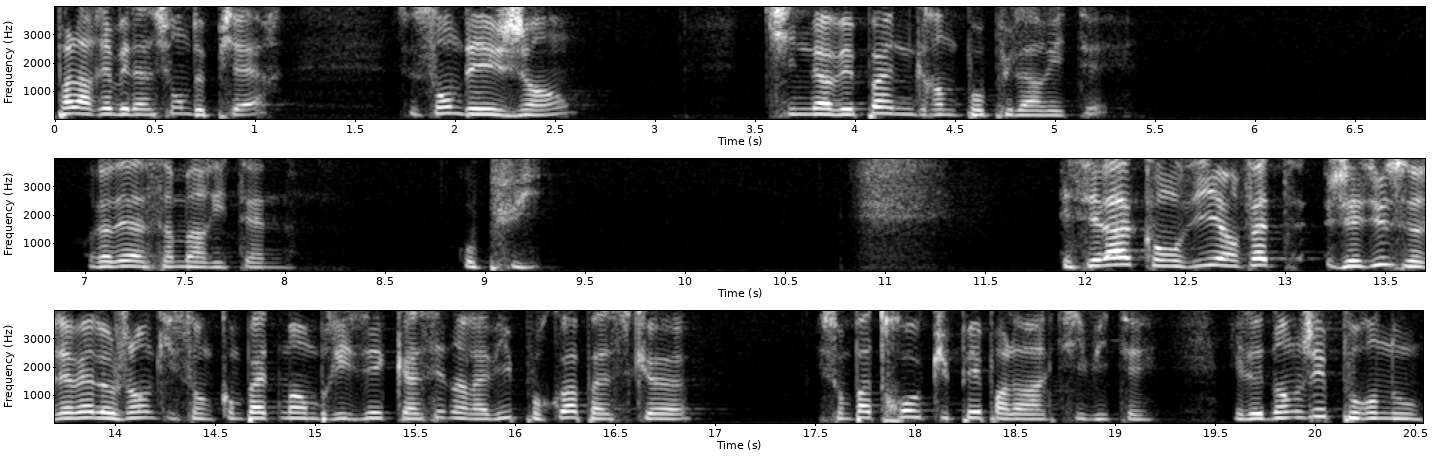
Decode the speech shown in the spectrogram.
part la révélation de Pierre, ce sont des gens qui n'avaient pas une grande popularité. Regardez la Samaritaine, au puits. Et c'est là qu'on se dit, en fait, Jésus se révèle aux gens qui sont complètement brisés, cassés dans la vie. Pourquoi? Parce qu'ils ne sont pas trop occupés par leur activité. Et le danger pour nous,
